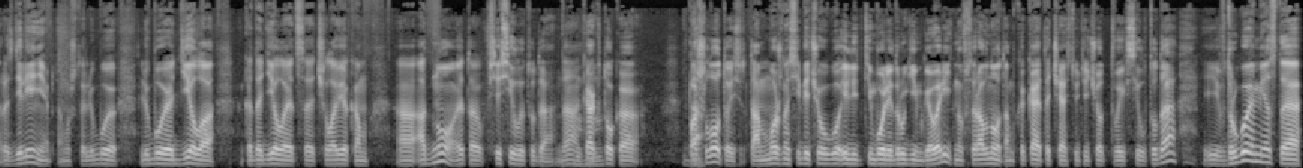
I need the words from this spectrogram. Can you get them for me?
разделение, потому что любое, любое дело, когда делается человеком а, одно, это все силы туда, да, как Мгм. только Да. пошло, то есть там можно себе что угодно, или тем более другим говорить, но все равно там какая-то часть утечет твоих сил туда, и в другое место,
